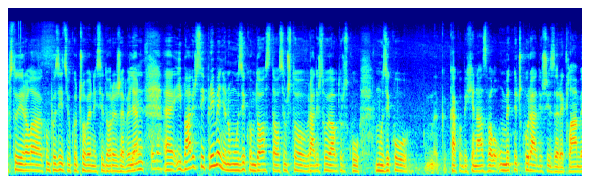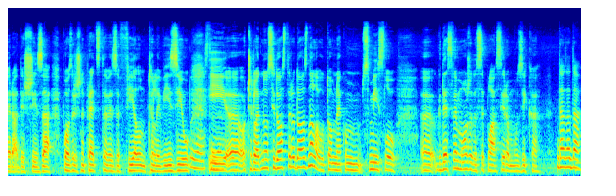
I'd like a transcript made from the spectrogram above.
studirala kompoziciju kod čuveni Sidore Žebeljan Jeste, e, i baviš se i primenjenom muzikom dosta, osim što radiš svoju autorsku muziku kako bih je nazvalo, umetničku, radiš i za reklame, radiš i za pozorišne predstave, za film, televiziju. I e, očigledno si dosta radoznala u tom nekom smislu e, gde sve može da se plasira muzika. Da, da, da.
